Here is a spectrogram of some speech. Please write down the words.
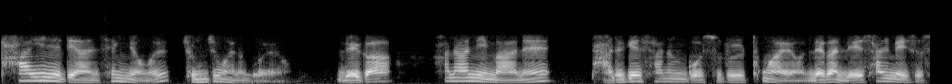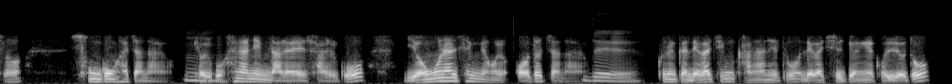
타인에 대한 생명을 존중하는 거예요. 내가 하나님 안에 바르게 사는 것을 통하여 내가 내 삶에 있어서 성공하잖아요. 음. 결국 하나님 나라에 살고 영원한 생명을 얻었잖아요. 네. 그러니까 내가 지금 가난해도 내가 질병에 걸려도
